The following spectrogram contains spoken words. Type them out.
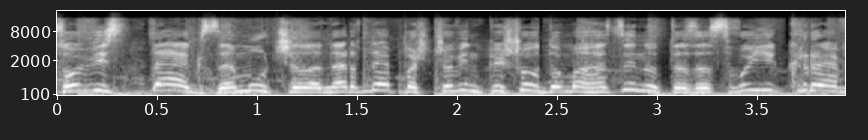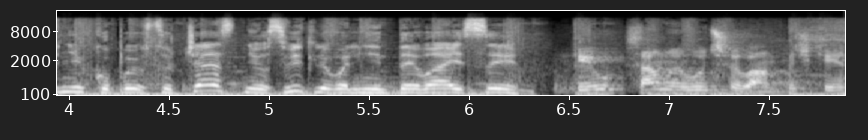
Совість так замучила нардепа, що він пішов до магазину та за свої кревні купив сучасні освітлювальні девайси. Купил самые лучшие лампочки,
